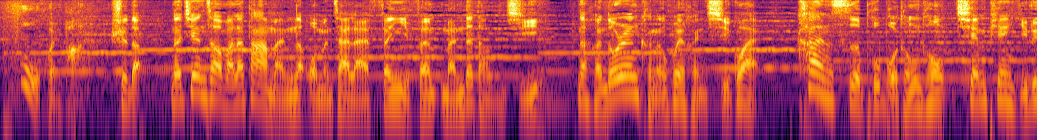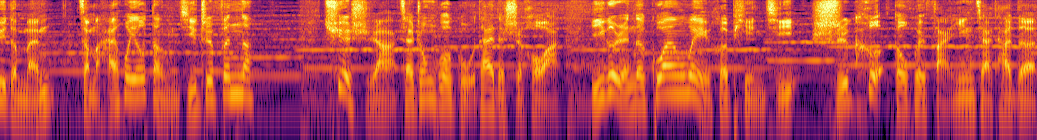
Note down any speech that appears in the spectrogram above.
附会罢了。是的，那建造完了大门呢，我们再来分一分门的等级。那很多人可能会很奇怪，看似普普通通、千篇一律的门，怎么还会有等级之分呢？确实啊，在中国古代的时候啊，一个人的官位和品级时刻都会反映在他的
